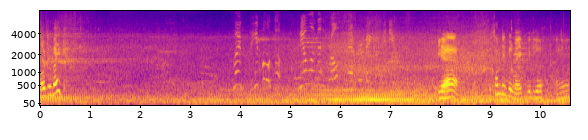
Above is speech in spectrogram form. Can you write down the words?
motorbike? But people, people in this world never make videos. Yeah. Some people make video anyway.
